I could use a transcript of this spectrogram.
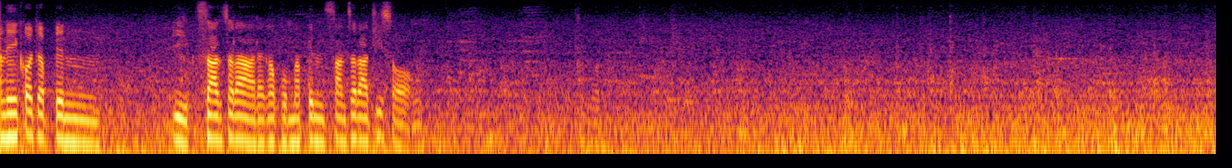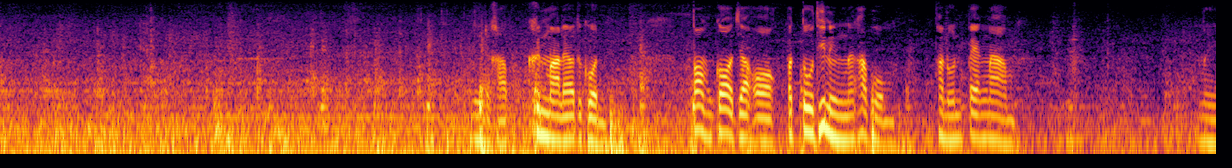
อันนี้ก็จะเป็นอีกซานสรานะครับ ผมมาเป็นซานสราที่สองนี่นะครับขึ้นมาแล้วทุกคน ต้อมก็จะออกประตูที่หนึ่งนะครับผมถนนแปลงนามนี่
